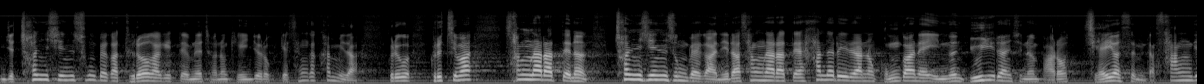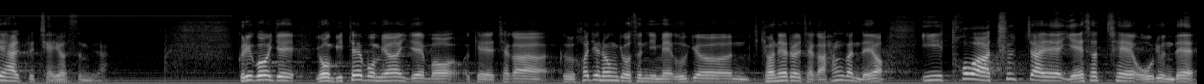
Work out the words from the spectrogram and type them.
이제 천신 숭배가 들어가기 때문에 저는 개인적으로 그렇게 생각합니다. 그리고 그렇지만 상나라 때는 천신 숭배가 아니라 상나라 때 하늘이라는 공간에 있는 유일한 신은 바로 제였습니다. 상제할 때 제였습니다. 그리고 이제 요 밑에 보면 이제 뭐 이렇게 제가 그 허진홍 교수님의 의견 견해를 제가 한 건데요. 이 토와 출자의 예서체 오류인데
